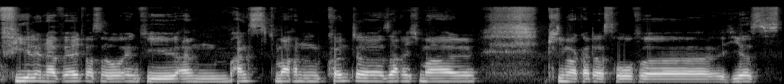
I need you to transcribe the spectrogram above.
viel in der Welt, was so irgendwie einem Angst machen könnte, sag ich mal. Klimakatastrophe, hier ist,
